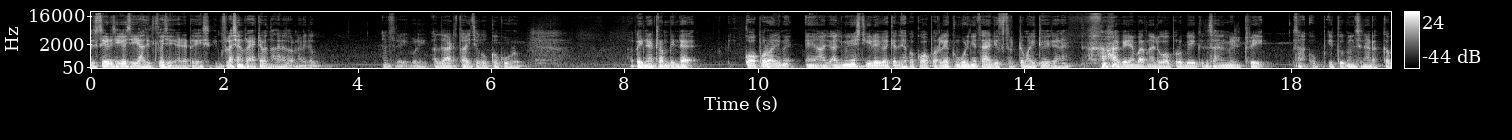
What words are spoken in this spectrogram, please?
ഡിസൈഡ് ചെയ്യുകയോ ചെയ്യാതിരിക്കുകയോ ചെയ്യാനായിട്ട് കേസ് ഇൻഫ്ലേഷൻ റേറ്റ് വന്നാൽ തന്നെ സ്വർണവില മനസ്സിലാക്കിക്കൂടി അത് അടുത്ത ആഴ്ചക്കൊക്കെ കൂടും. പിന്നെ ട്രംപിന്റെ കോപ്പറും അലുമി അലുമിനിയം സ്റ്റീൽ ഒഴിവാക്കി അദ്ദേഹം ഇപ്പോൾ കോപ്പറിലേക്കും കൂടി ഇങ്ങനെ താരിഫ് സ്ട്രിക്റ്റുമായിട്ട് വരികയാണ്. ആകെ ഞാൻ പറഞ്ഞാൽ കോപ്പർ ഉപയോഗിക്കുന്ന സാധനം മിലിറ്ററി എക്യുപ്മെൻസിനടക്കം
